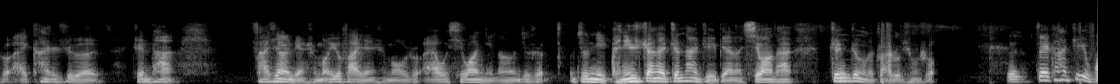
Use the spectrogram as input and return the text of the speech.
说，哎，看着这个侦探发现了点什么，又发现什么，我说，哎，我希望你能就是就是你肯定是站在侦探这一边的，希望他真正的抓住凶手。对，在看这部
